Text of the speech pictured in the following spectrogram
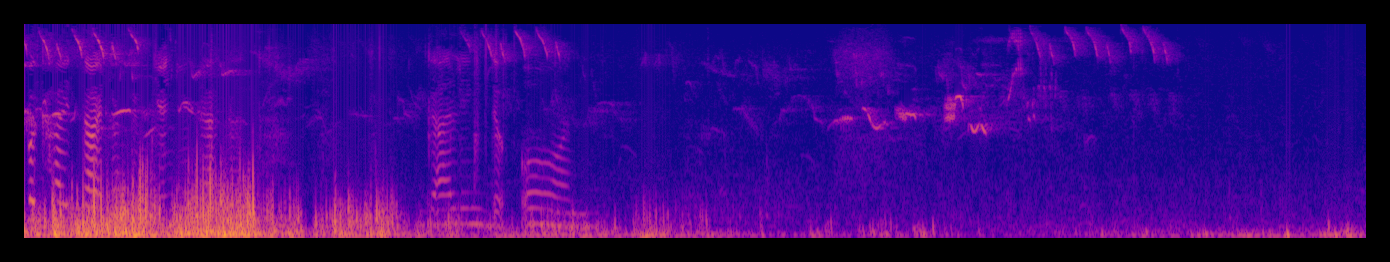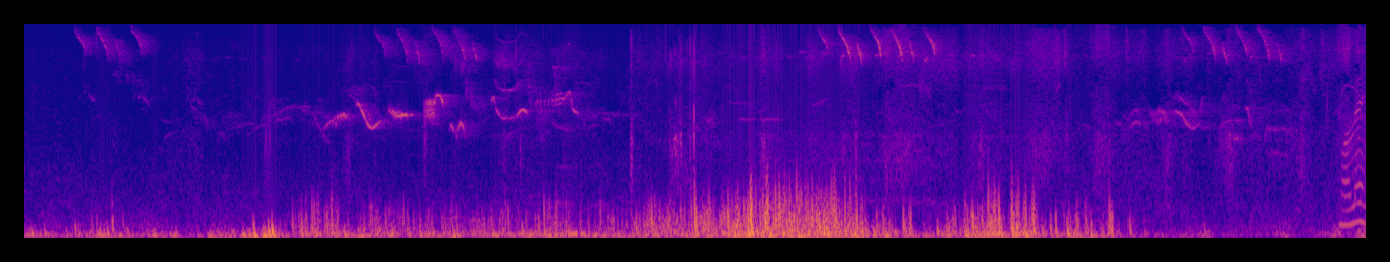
Pag high tide, hanggang dyan yung dagat. Galing doon. Molly,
